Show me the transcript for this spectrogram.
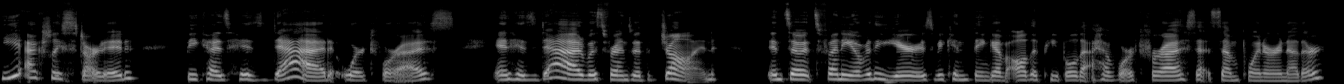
He actually started because his dad worked for us, and his dad was friends with John. And so it's funny, over the years, we can think of all the people that have worked for us at some point or another.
